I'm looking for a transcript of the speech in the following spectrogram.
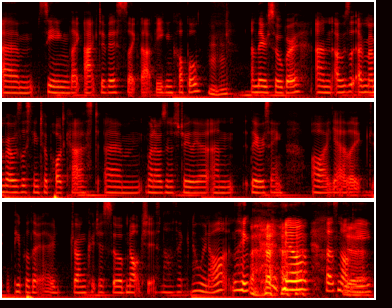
um, seeing like activists like that vegan couple. Hmm and they're sober. And I was I remember I was listening to a podcast um, when I was in Australia and they were saying oh yeah like people that are drunk are just so obnoxious. And I was like no we're not. Like you know that's not Yeah. me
